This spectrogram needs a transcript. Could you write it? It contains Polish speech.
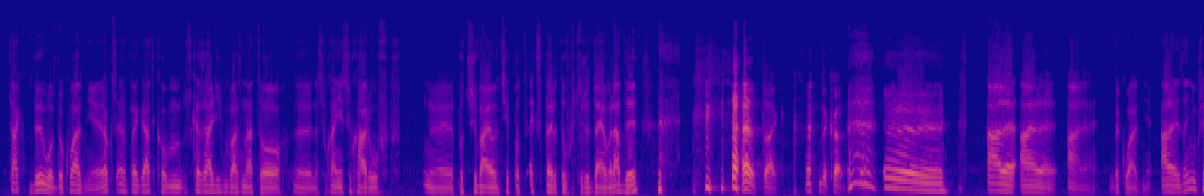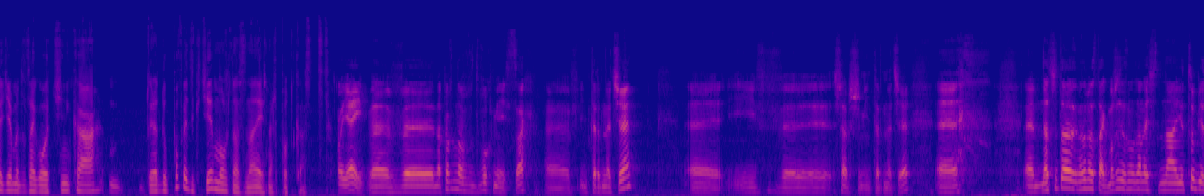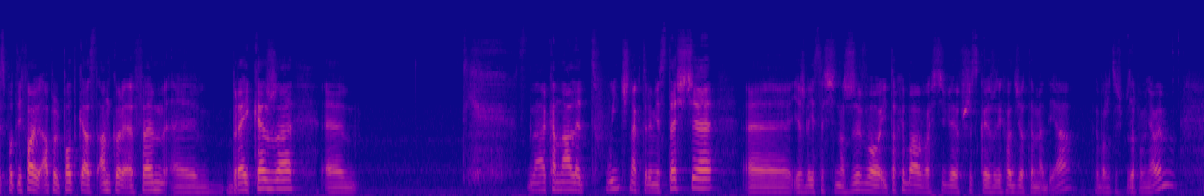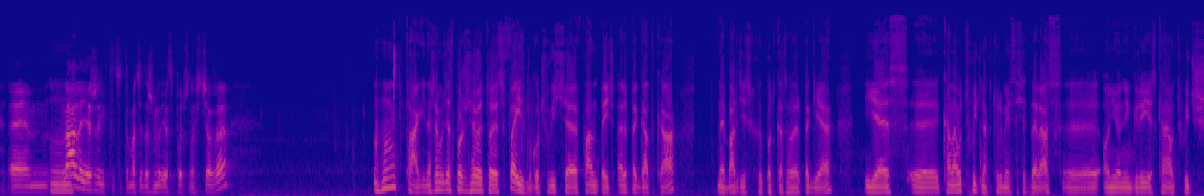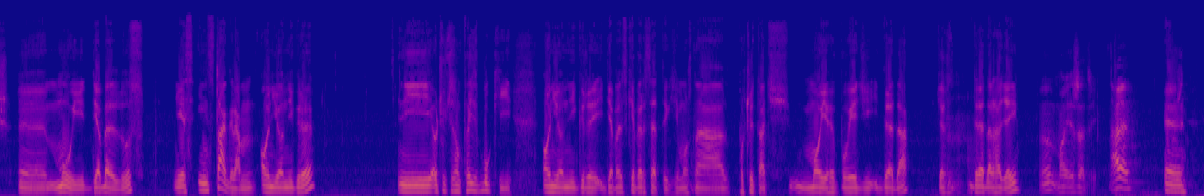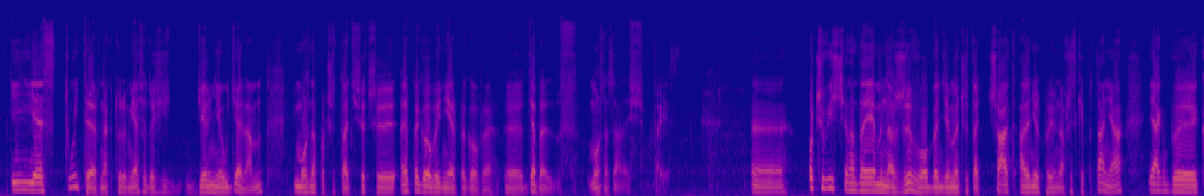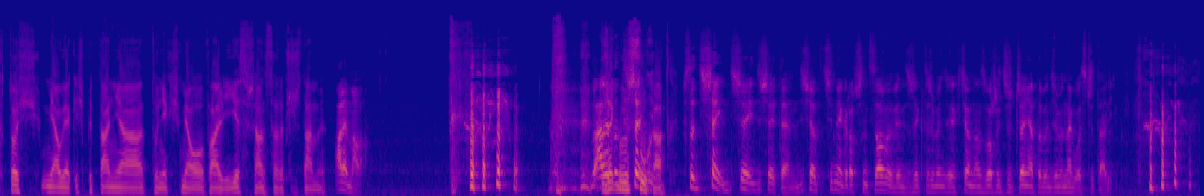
Tak było, dokładnie. Rok z RPGatką skazaliśmy was na to, e, na słuchanie sucharów, e, podszywając się pod ekspertów, którzy dają rady. tak, dokładnie. Eee, Ale, ale, ale, dokładnie. Ale zanim przejdziemy do tego odcinka, Dredu, powiedz, gdzie można znaleźć nasz podcast? Ojej, w, na pewno w dwóch miejscach. E, W internecie e, i w szerszym internecie. E, Znaczy to, natomiast tak, możecie znaleźć na YouTubie, Spotify, Apple Podcast, Anchor FM, Breakerze, na kanale Twitch, na którym jesteście, jeżeli jesteście na żywo i to chyba właściwie wszystko, jeżeli chodzi o te media. Chyba, że coś zapomniałem. Em, No ale jeżeli chcecie, to macie też media społecznościowe. Mhm, tak, i nasze media społecznościowe to jest Facebook, oczywiście fanpage RPGatka, najbardziej suchy podcast o RPG. Jest y, kanał Twitch, na którym jesteście teraz, y, Oniony Gry, jest kanał Twitch y, mój, Diabellus. Jest Instagram Oniony Gry. I oczywiście są Facebooki Oniony Gry i Diabelskie Wersety, gdzie można poczytać moje wypowiedzi i Dreda. Chociaż Dreda rzadziej. No, moje rzadziej. Ale E, I jest Twitter, na którym ja się dość dzielnie udzielam i można poczytać rzeczy RPGowe i nie RPGowe. E, Diabellus można znaleźć. tak jest. E, Oczywiście nadajemy na żywo, będziemy czytać czat, ale nie odpowiem na wszystkie pytania. Jakby ktoś miał jakieś pytania, to niech śmiało wali, jest szansa, że przeczytamy. Ale mała. No Ale to Jakby słucha. dzisiaj, dzisiaj, dzisiaj ten, dzisiaj odcinek rocznicowy, więc jeżeli ktoś będzie chciał nam złożyć życzenia, to będziemy na głos czytali.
